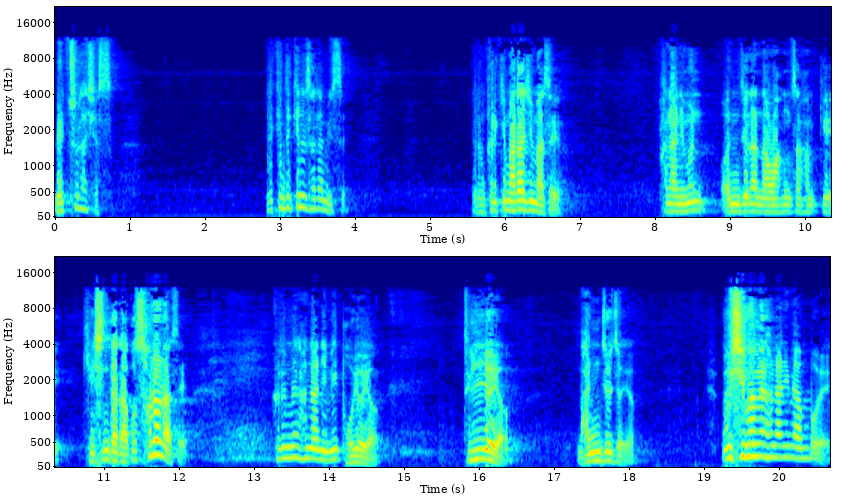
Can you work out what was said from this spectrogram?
외출하셨어. 이렇게 느끼는 사람이 있어요. 여러분 그렇게 말하지 마세요. 하나님은 언제나 나와 항상 함께 계신다라고 선언하세요. 그러면 하나님이 보여요. 들려요. 만져져요. 의심하면 하나님이 안 보여요.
